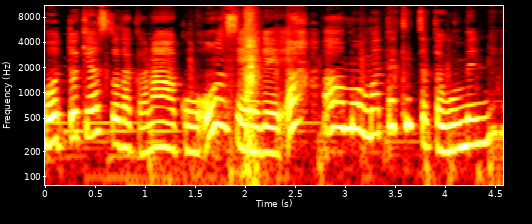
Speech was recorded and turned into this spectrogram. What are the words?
ポッドキャストだからこう音声でああもうまた切っちゃった。ごめんね。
